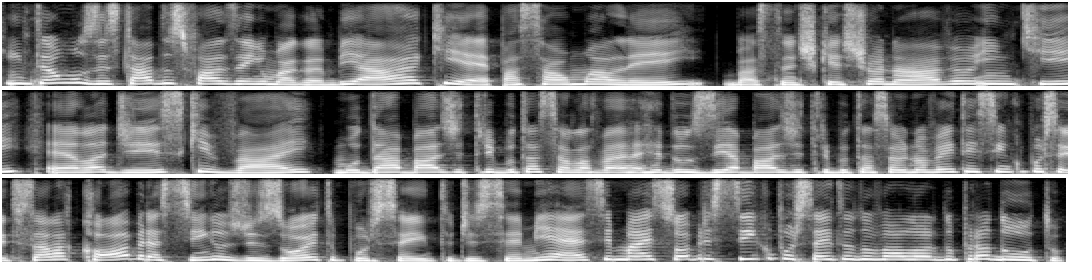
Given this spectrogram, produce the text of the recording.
Então os estados fazem uma gambiarra que é passar uma lei bastante questionável em que ela diz que vai mudar a base de tributação, ela vai reduzir a base de tributação em 95%. Então ela cobra sim os 18% de ICMS, mas sobre 5% do valor do produto.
